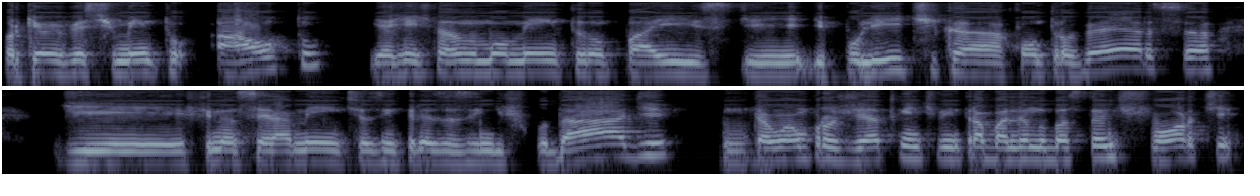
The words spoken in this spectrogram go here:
porque é um investimento alto e a gente está num momento no país de, de política controversa, de financeiramente as empresas em dificuldade. Então é um projeto que a gente vem trabalhando bastante forte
